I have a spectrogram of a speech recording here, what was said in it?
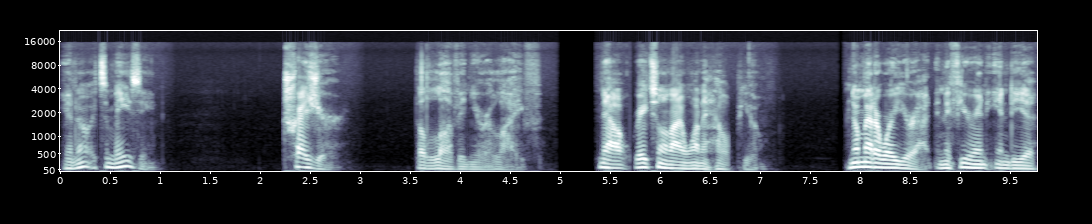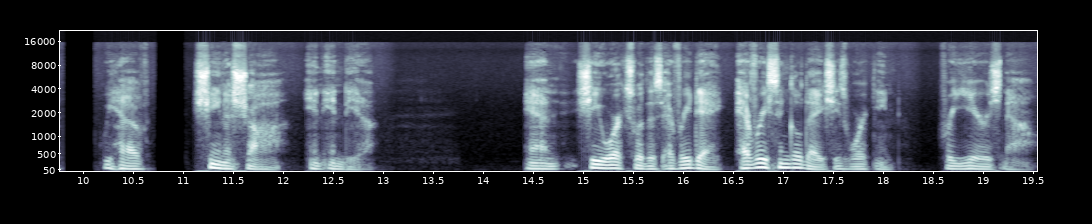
You know, it's amazing. Treasure the love in your life. Now, Rachel and I want to help you, no matter where you're at. And if you're in India, we have Sheena Shah in India. And she works with us every day. Every single day, she's working for years now.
